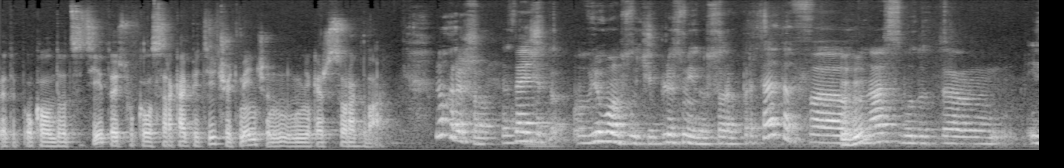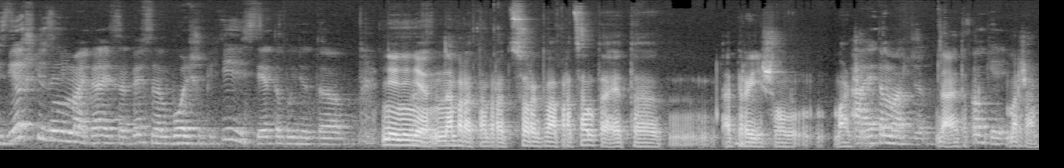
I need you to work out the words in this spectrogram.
это около 20, то есть около 45, чуть меньше, ну, мне кажется, 42. Ну хорошо, значит, в любом случае плюс-минус 40% э, угу. у нас будут э, издержки занимать, да, и, соответственно, больше 50 это будет... Э, Не-не-не, наоборот, наоборот, 42% это operational margin. А, это margin. Да, это Окей. маржа.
